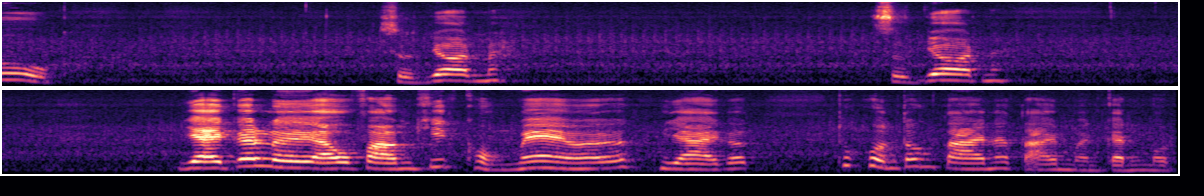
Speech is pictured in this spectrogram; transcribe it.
ลูกๆ สุดยอดไหมสุดยอดนะ ยายก็เลยเอาความคิดของแม่ว่ายายก็ทุกคนต้องตายนะตายเหมือนกันหมด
